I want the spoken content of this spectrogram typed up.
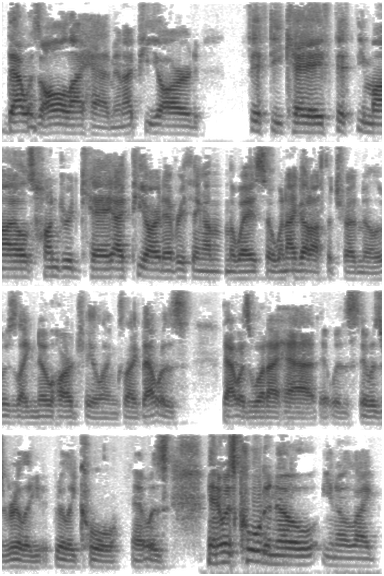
that was all I had, man. I PR'd 50K, 50 miles, 100K. I PR'd everything on the way. So when I got off the treadmill, it was like no hard feelings. Like that was, that was what I had. It was, it was really, really cool. It was, and it was cool to know, you know, like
